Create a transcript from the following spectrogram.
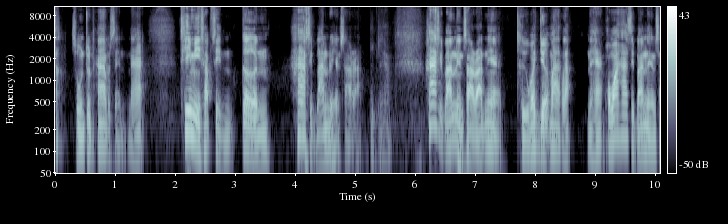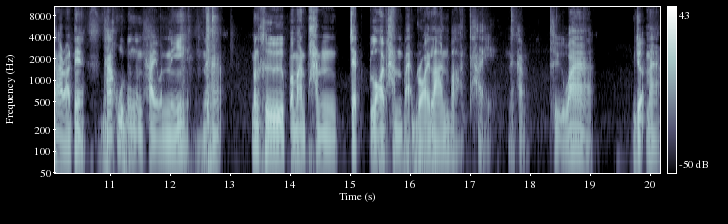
สัก 0.5%นะฮะที่มีทรัพย์สินเกิน 50 ล้านเหรียญสหรัฐนะครับ50 ล้านเหรียญสหรัฐเนี่ยถือว่าเยอะมากแล้วนะฮะเพราะว่า 50 ล้านเหรียญสหรัฐเนี่ยถ้าคูณเป็นเงินไทยวันนี้นะฮะมันคือประมาณพันเจ็ดร้อยพันแปดร้อยล้านบาทไทยนะครับ ถือว่าเยอะมาก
